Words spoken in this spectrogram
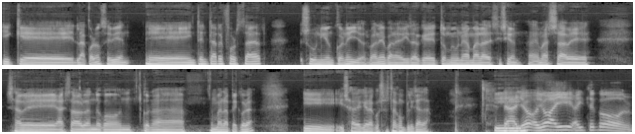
y que la conoce bien. Eh, intenta reforzar su unión con ellos, ¿vale? Para evitar que tome una mala decisión. Además sabe, sabe, ha estado hablando con, con la mala pécora y, y sabe que la cosa está complicada. Y, Ya, yo, yo ahí, ahí tengo,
